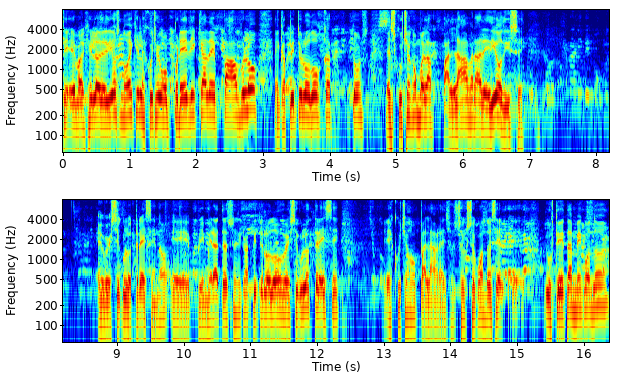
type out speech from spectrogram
eh, evangelio de Dios, no es que la escuchan como prédica de Pablo, en capítulo 2, 14, escuchan como la palabra de Dios, dice. El versículo 13, ¿no? Eh, primera Tesalonicense, capítulo 2, versículo 13, escuchan como palabra de Dios. Eso, eso cuando es el, usted también cuando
